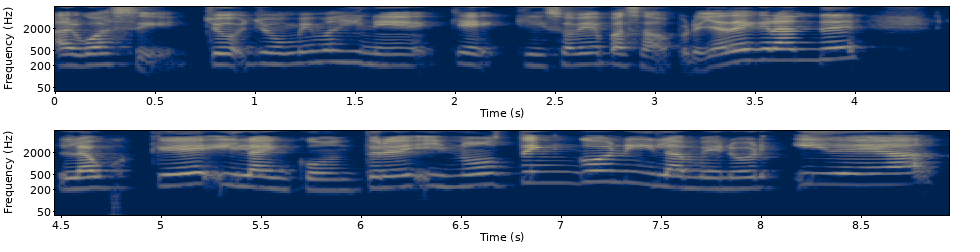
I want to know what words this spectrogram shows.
Algo así. Yo, yo me imaginé que, que eso había pasado, pero ya de grande la busqué y la encontré y no tengo ni la menor idea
